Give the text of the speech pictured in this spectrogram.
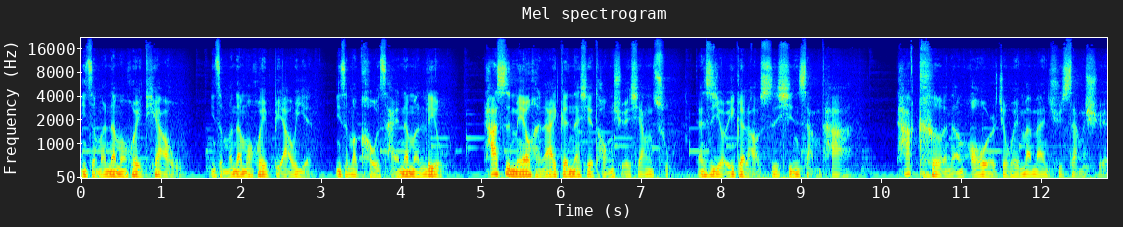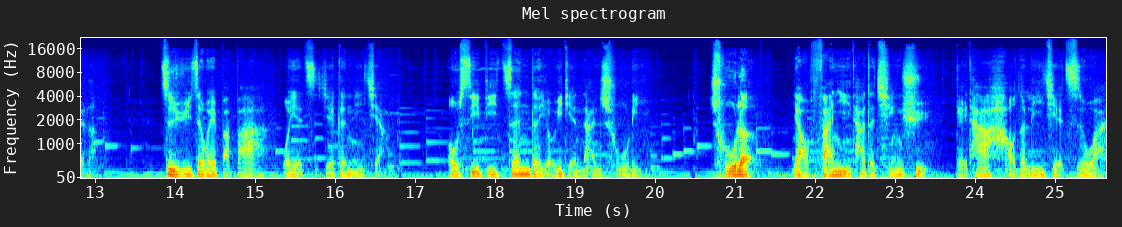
你怎么那么会跳舞，你怎么那么会表演，你怎么口才那么溜。他是没有很爱跟那些同学相处，但是有一个老师欣赏他。他可能偶尔就会慢慢去上学了。至于这位爸爸，我也直接跟你讲，OCD 真的有一点难处理。除了要翻译他的情绪，给他好的理解之外，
